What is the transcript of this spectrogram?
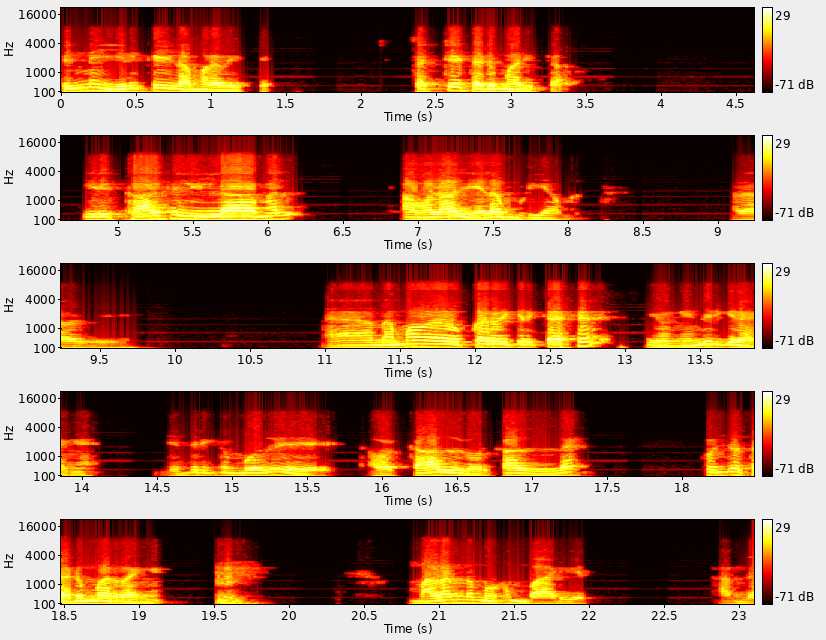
பெண்ணை இருக்கையில் அமர வைக்க சற்றே தடுமாறிட்டாள். இரு கால்கள் இல்லாமல் அவளால் எழ முடியாமல். அதாவது அந்த அம்மாவை உட்கார வைக்கிறதுக்காக இவங்க எந்திரிக்கிறாங்க. எந்திரிக்கும் போது அவ கால் ஒரு காலில் கொஞ்சம் தடுமாறுறாங்க. மலர்ந்த முகம் பாடியது. அந்த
